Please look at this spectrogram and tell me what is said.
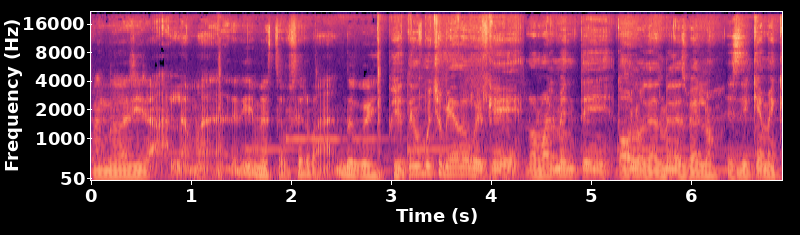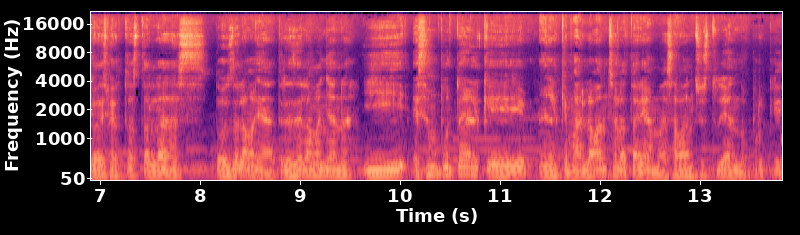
Cuando vas a decir, ah, la madre me está observando, güey. Pues yo tengo mucho miedo, güey, que normalmente me todos los días me desvelo es de que me quedo despierto hasta las 2 de la mañana, 3 de la mañana y es un punto en el que en el que más le avanzo la tarea, más avanzo estudiando porque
